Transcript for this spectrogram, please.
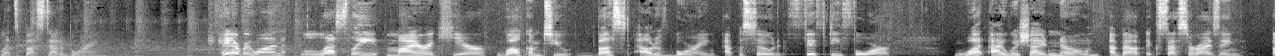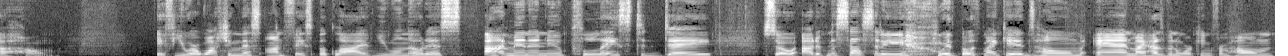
Let's bust out of boring. Hey everyone, Leslie Myrick here. Welcome to Bust Out of Boring, episode 54 What I Wish I'd Known About Accessorizing a Home. If you are watching this on Facebook Live, you will notice I'm in a new place today. So, out of necessity, with both my kids home and my husband working from home,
